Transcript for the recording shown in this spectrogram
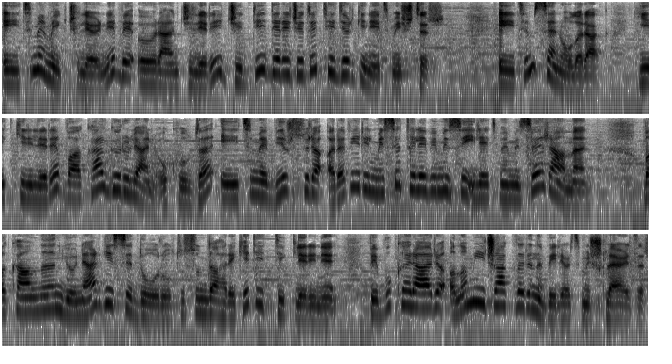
eğitim emekçilerini ve öğrencileri ciddi derecede tedirgin etmiştir. Eğitim Sen olarak yetkililere vaka görülen okulda eğitime bir süre ara verilmesi talebimizi iletmemize rağmen bakanlığın yönergesi doğrultusunda hareket ettiklerini ve bu kararı alamayacaklarını belirtmişlerdir.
